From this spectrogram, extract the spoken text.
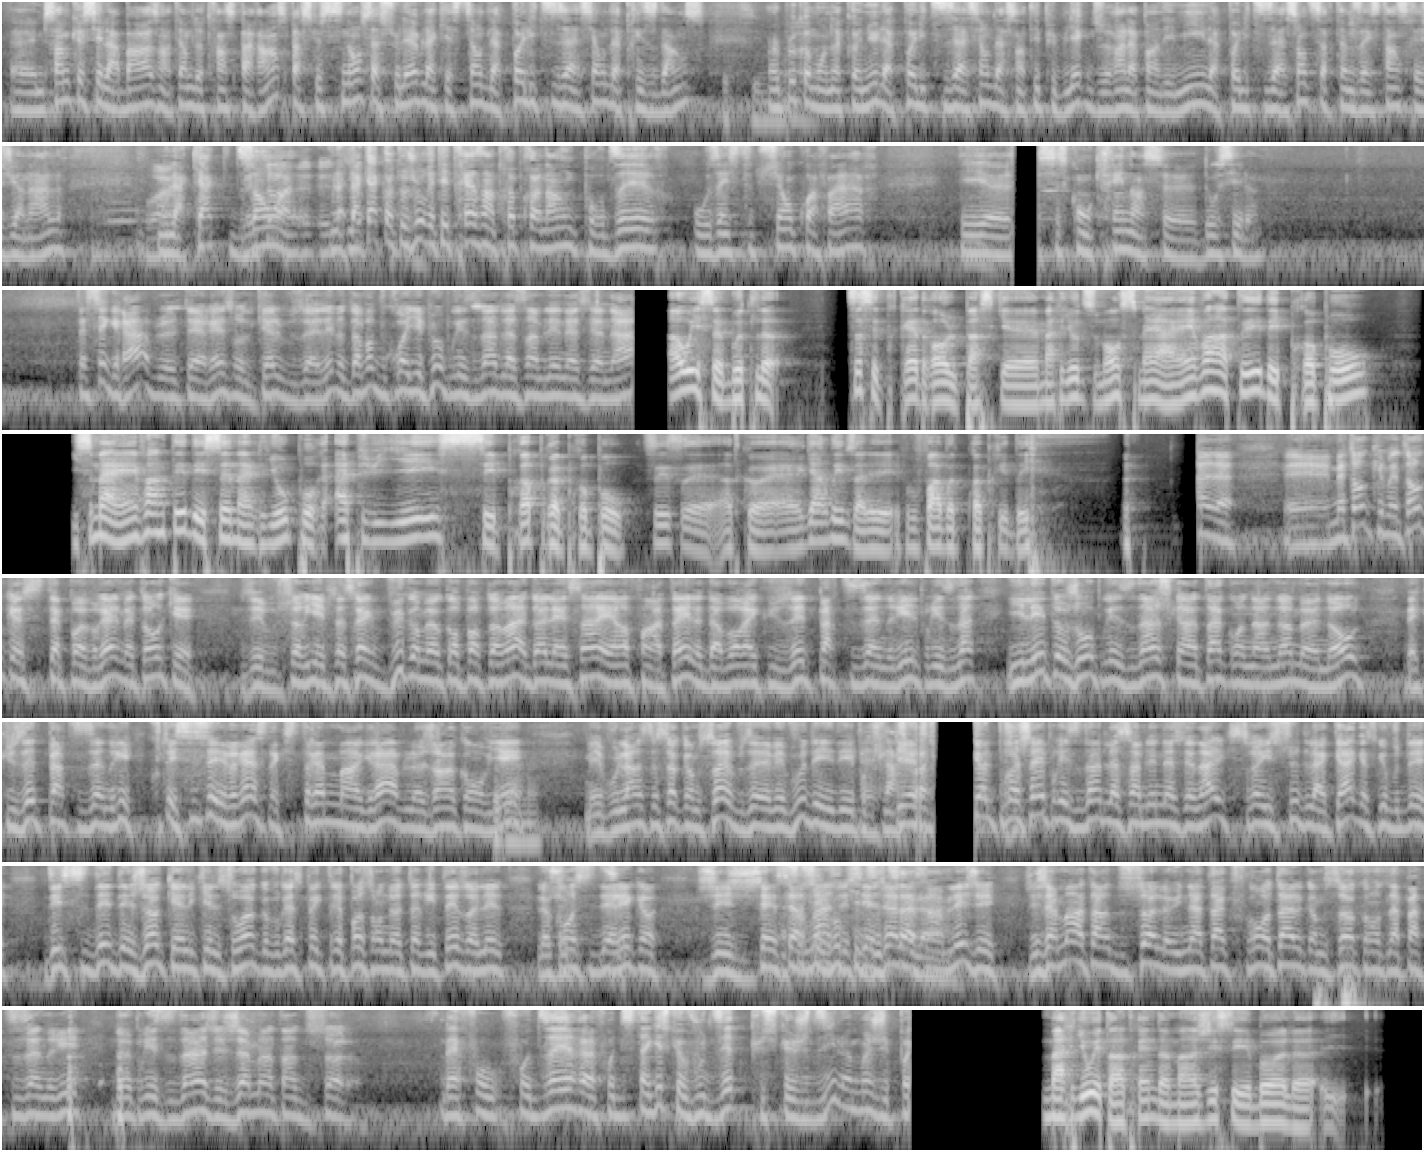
Euh, il me semble que c'est la base en termes de transparence, parce que sinon, ça soulève la question de la politisation de la présidence, un peu comme on a connu la politisation de la santé publique durant la pandémie, la politisation de certaines instances régionales, Ouais. où la CAQ, disons, ça, euh, euh, la, ça- la CAQ a toujours été très entreprenante pour dire aux institutions quoi faire, et euh, c'est ce qu'on craint dans ce dossier-là. C'est assez grave, le terrain sur lequel vous allez. D'abord, vous croyez plus au président de l'Assemblée nationale. Ah oui, ce bout-là. Ça, c'est très drôle parce que Mario Dumont se met à inventer des propos. Il se met à inventer des scénarios pour appuyer ses propres propos. Tu sais, en tout cas, regardez, vous allez vous faire votre propre idée. Euh, mettons que mettons que c'était pas vrai, mettons que vous seriez, ce serait vu comme un comportement adolescent et enfantin d'avoir accusé de partisanerie le président. Il est toujours président jusqu'en temps qu'on en nomme un autre, d'accusé de partisanerie. Écoutez, si c'est vrai, c'est extrêmement grave, le j'en conviens. Mais vous lancez ça comme ça, et vous avez-vous des, des... Ben, que le prochain président de l'Assemblée nationale qui sera issu de la CAQ, est-ce que vous dé- décidez déjà, quel qu'il soit, que vous respecterez pas son autorité, vous allez le considérer comme... J'ai, c'est sincèrement, j'ai siégé à l'Assemblée, j'ai, jamais entendu ça, là, une attaque frontale comme ça contre la partisanerie d'un président. J'ai jamais entendu ça. Là. Ben, faut, faut dire, faut distinguer ce que vous dites puis ce que je dis. Là. Moi, j'ai pas Mario est en train de manger ses bas, là.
